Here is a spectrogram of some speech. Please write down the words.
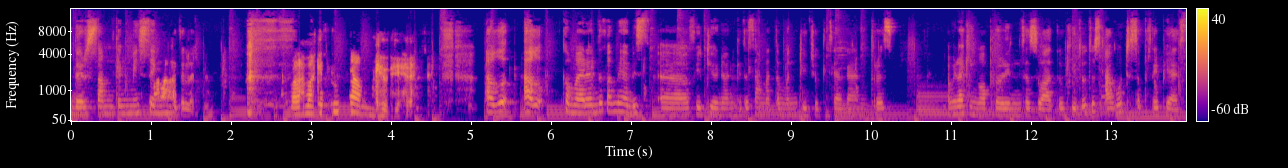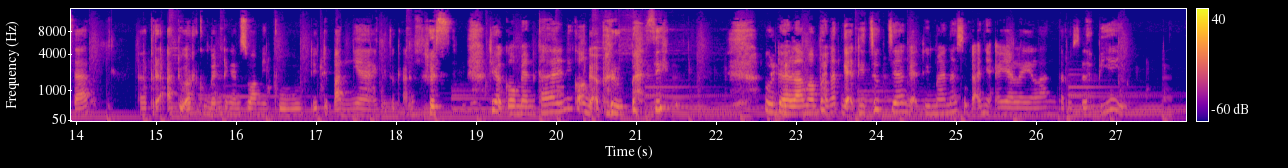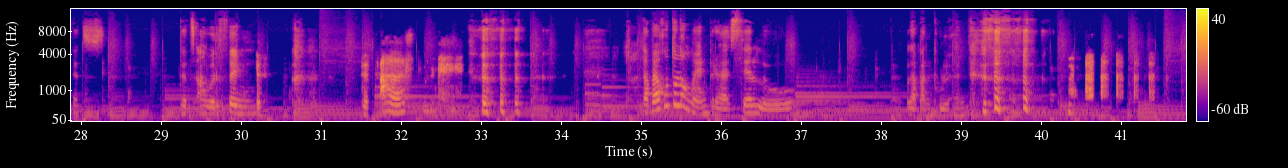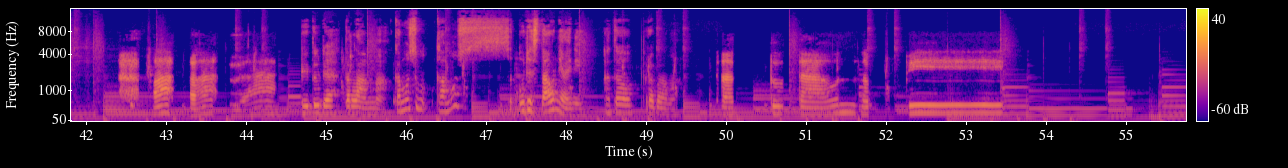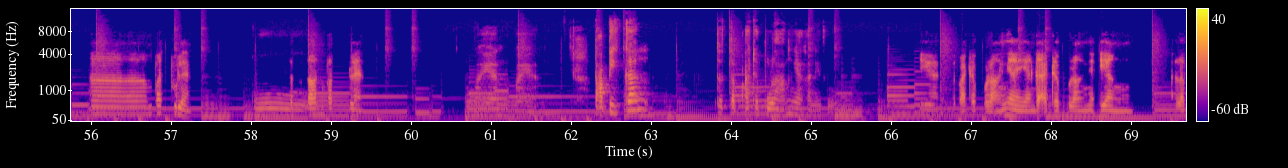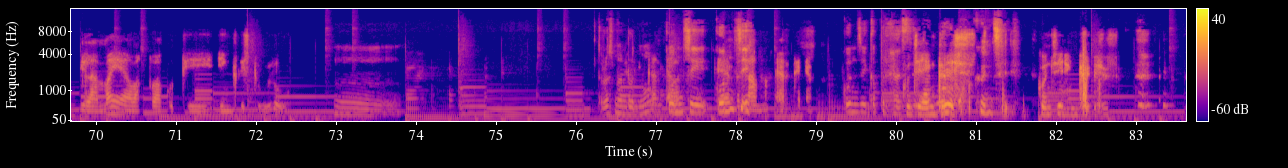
there's something missing gitu loh. Malah makin runyam gitu ya. Aku aku kemarin tuh kami habis eh, video non gitu sama temen di Jogja kan. Terus kami lagi ngobrolin sesuatu gitu terus aku udah seperti biasa eh, beradu argumen dengan suamiku di depannya gitu kan. Terus dia komen kalian ini kok nggak berubah sih? Udah lama banget nggak di Jogja nggak di mana sukanya ayal-ayalan terus. Lah piye yuk that's that's our thing. That's us. Tapi aku tuh lumayan berhasil loh. 8 bulan ah ah ah itu udah terlama. Kamu kamu udah setahun ya ini atau berapa lama? satu tahun lebih eh, empat bulan Uh, satu tahun empat bulan lumayan lumayan. Tapi kan tetap ada pulangnya kan itu. Iya, tetap ada pulangnya ya, nggak ada pulangnya yang lebih lama ya waktu aku di Inggris dulu. Hmm. Terus menurutmu Kan kunci kunci sama LDM, kunci keberhasilan Kunci Inggris. kunci kunci Inggris.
